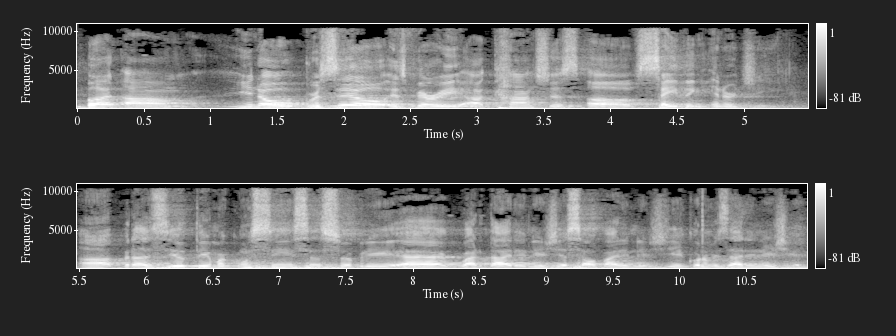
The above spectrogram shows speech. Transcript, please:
But, um, you know, Brazil is very uh, conscious of saving energy. A Brasil tem uma consciência sobre eh, guardar energia, salvar energia, economizar energia.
